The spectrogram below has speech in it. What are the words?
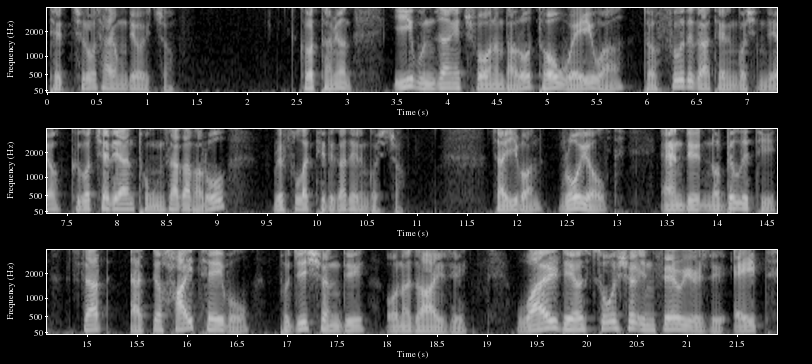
that으로 사용되어 있죠. 그렇다면 이 문장의 주어는 바로 the way와 the food가 되는 것인데요. 그것에 대한 동사가 바로 reflected가 되는 것이죠. 자, 2번 royalty and nobility sat at the high table positioned on a dais while their social inferiors ate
